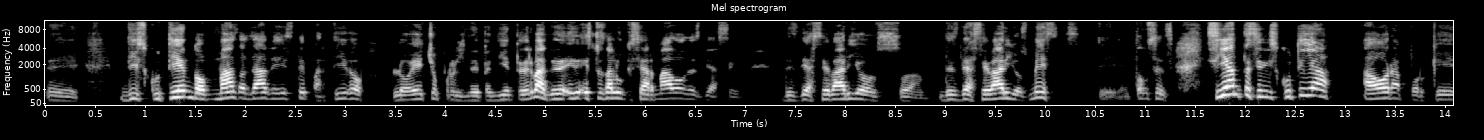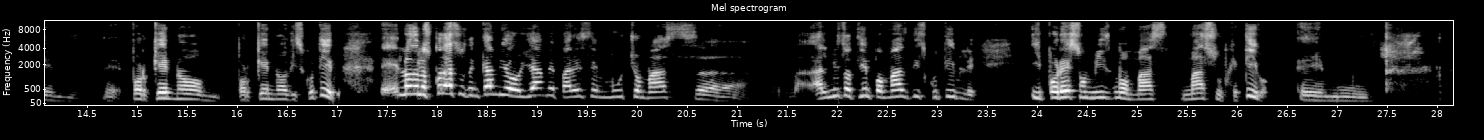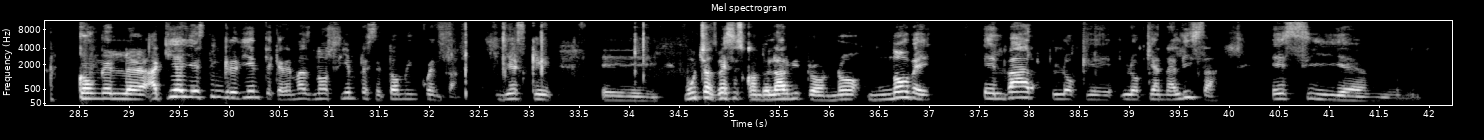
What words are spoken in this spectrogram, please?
eh, discutiendo más allá de este partido lo hecho por el Independiente del Valle. Esto es algo que se ha armado desde hace, desde hace, varios, uh, desde hace varios meses. Eh, entonces, si antes se discutía, ahora, ¿por qué, eh, ¿por qué, no, por qué no discutir? Eh, lo de los codazos, en cambio, ya me parece mucho más, uh, al mismo tiempo, más discutible y por eso mismo más, más subjetivo. Con el, aquí hay este ingrediente que además no siempre se toma en cuenta, y es que eh, muchas veces cuando el árbitro no, no ve, el VAR lo que, lo que analiza es si, eh,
